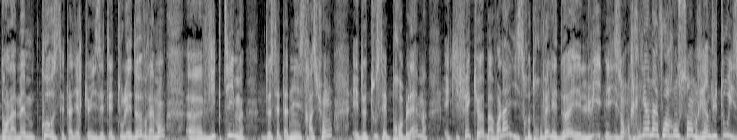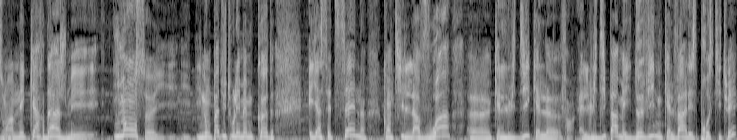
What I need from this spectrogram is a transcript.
dans la même cause. C'est-à-dire qu'ils étaient tous les deux vraiment euh, victimes de cette administration et de tous ces problèmes et qui fait que bah voilà ils se retrouvaient les deux et lui mais ils ont rien à voir ensemble rien du tout ils ont un écart d'âge mais immense ils n'ont pas du tout les mêmes codes et il y a cette scène quand il la voit euh, qu'elle lui dit qu'elle enfin elle lui dit pas mais il devine qu'elle va aller se prostituer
